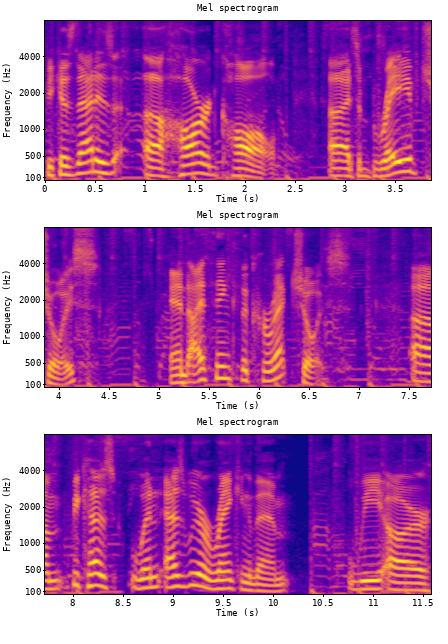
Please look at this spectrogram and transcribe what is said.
because that is a hard call. Uh, it's a brave choice, and I think the correct choice. Um, because when, as we are ranking them, we are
